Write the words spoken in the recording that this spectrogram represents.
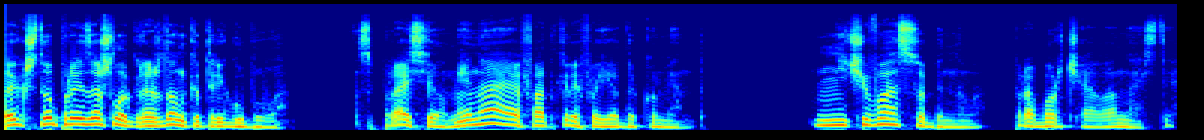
«Так что произошло, гражданка Трегубова?» — спросил Минаев, открыв ее документ. «Ничего особенного», — пробурчала Настя.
